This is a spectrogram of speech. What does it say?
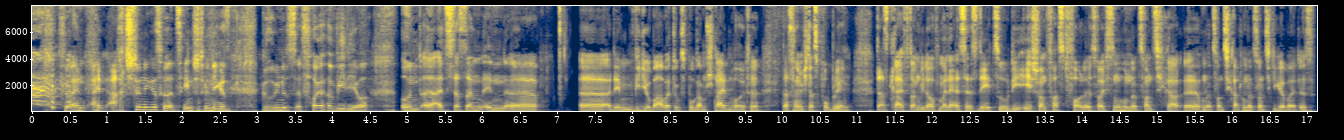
für ein, ein achtstündiges oder zehnstündiges grünes Feuervideo. Und äh, als ich das dann in äh, äh, dem Videobearbeitungsprogramm schneiden wollte, das ist nämlich das Problem. Das greift dann wieder auf meine SSD zu, die eh schon fast voll ist, weil es nur 120 Grad, äh, 120 Grad, 120 Gigabyte ist,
